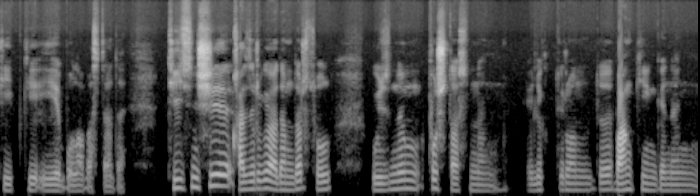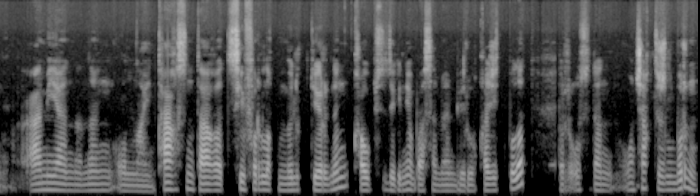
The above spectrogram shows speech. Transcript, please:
кейіпке ие бола бастады. Тиісінше қазіргі адамдар сол өзінің поштасының электронды банкингінің әмиянының онлайн тағысын тағы цифрлық мүліктерінің қауіпсіздігіне баса мән беру қажет болады. Бір осыдан он шақты жыл бұрын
